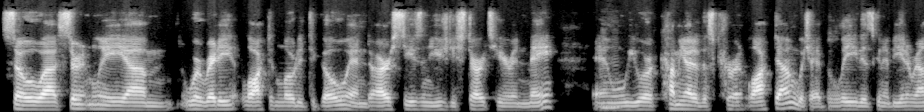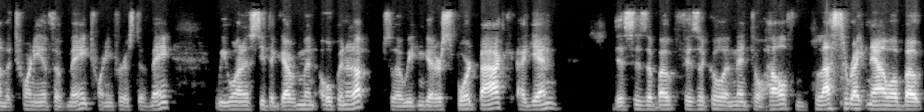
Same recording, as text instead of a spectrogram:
So uh, certainly um, we're ready, locked and loaded to go. And our season usually starts here in May. And mm-hmm. we were coming out of this current lockdown, which I believe is going to be in around the 20th of May, 21st of May. We want to see the government open it up so that we can get our sport back again this is about physical and mental health, less right now about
